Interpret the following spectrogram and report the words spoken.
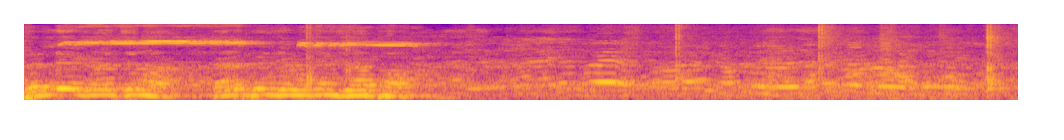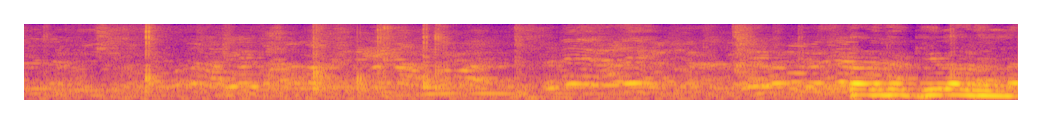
வெள்ளையை கழிச்சிடலாம் கருப்பு ஜெவனையும் கேட்பான் கீழாடல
